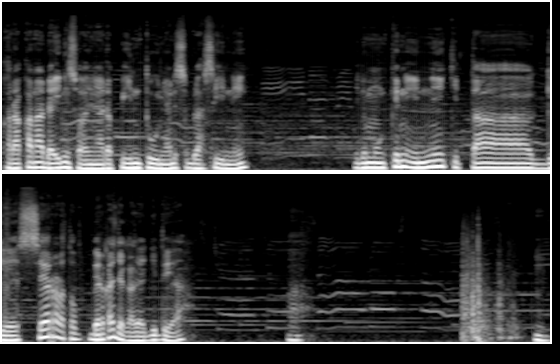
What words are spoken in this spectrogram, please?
karena kan ada ini soalnya ada pintunya di sebelah sini. Jadi mungkin ini kita geser atau biar aja kayak gitu ya. Ah. Hmm.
